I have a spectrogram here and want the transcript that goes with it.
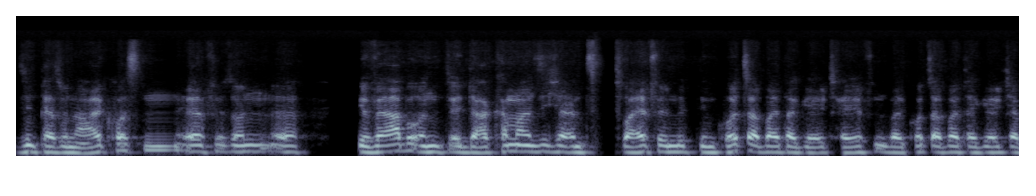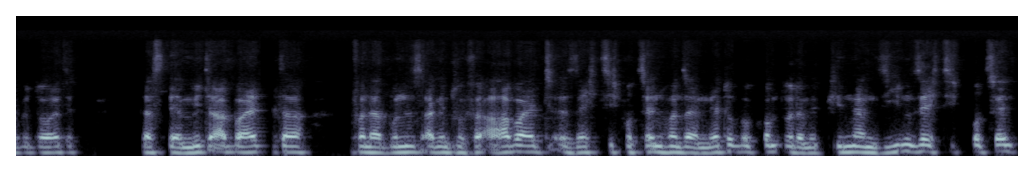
sind Personalkosten äh, für so ein äh, Gewerbe und äh, da kann man sich ja im Zweifel mit dem Kurzarbeitergeld helfen, weil Kurzarbeitergeld ja bedeutet, dass der Mitarbeiter von der Bundesagentur für Arbeit 60 Prozent von seinem Netto bekommt oder mit Kindern 67 Prozent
